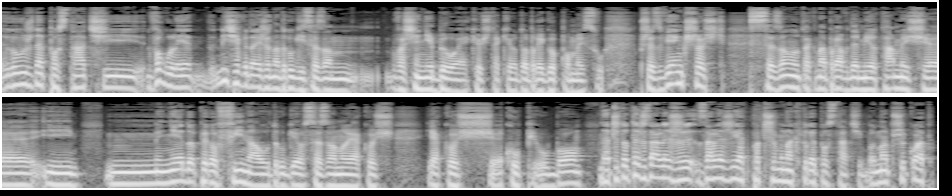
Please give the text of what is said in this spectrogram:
różne postaci, w ogóle mi się wydaje, że na drugi sezon właśnie nie było jakiegoś takiego dobrego pomysłu. Przez większość większość sezonu tak naprawdę miotamy się i mnie dopiero finał drugiego sezonu jakoś, jakoś kupił, bo znaczy to też zależy, zależy jak patrzymy na które postaci, bo na przykład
